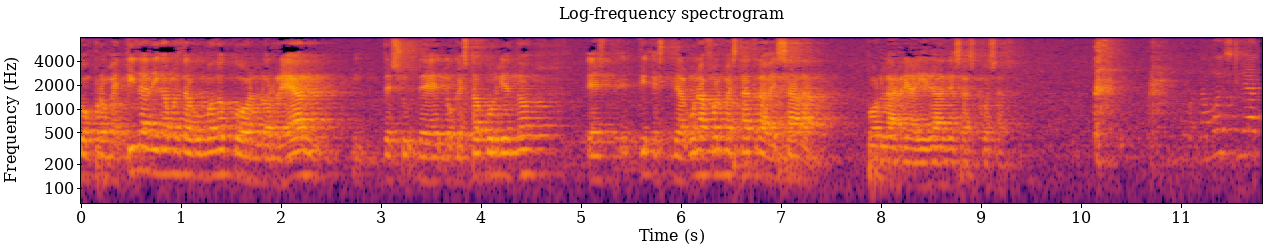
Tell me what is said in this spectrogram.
comprometida, digamos, de algún modo con lo real de, su, de lo que está ocurriendo es, es, de alguna forma está atravesada por la realidad de esas cosas. На мой взгляд,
